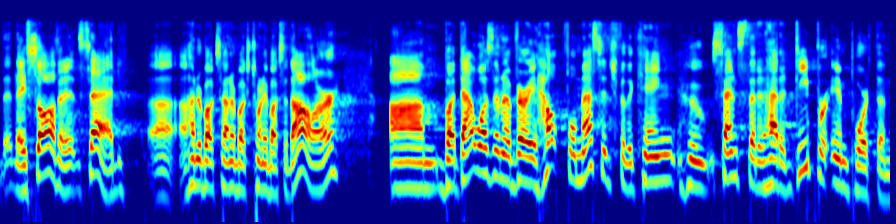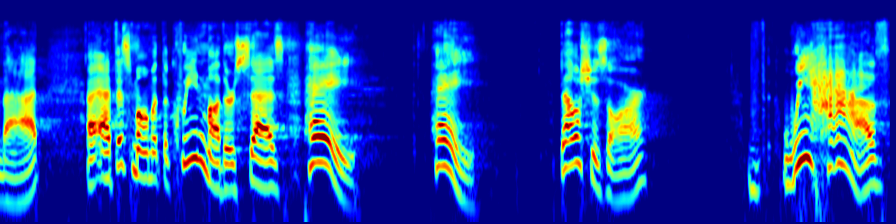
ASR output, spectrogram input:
they saw that it said uh, 100 bucks, 100 bucks, 20 bucks a dollar. Um, but that wasn't a very helpful message for the king who sensed that it had a deeper import than that. At this moment, the queen mother says, Hey, hey, Belshazzar, we have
